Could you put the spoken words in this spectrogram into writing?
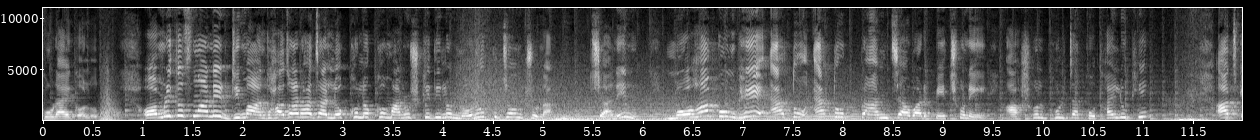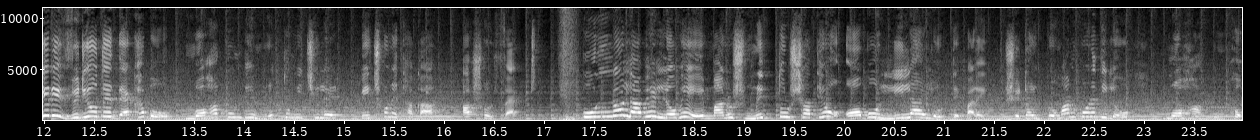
গোড়ায় গলত অমৃত স্নানের ডিমান্ড হাজার হাজার লক্ষ লক্ষ মানুষকে দিল নরক যন্ত্রণা। জানেন, মহাকুম্ভে এত এত প্রাণ যাওয়ার পেছনে আসল ভুলটা কোথায় লুকিয়ে? আজকের এই ভিডিওতে দেখাবো মহাকুম্ভে মৃত্যু মিছিলের পেছনে থাকা আসল ফ্যাক্ট পুণ্য লাভের লোভে মানুষ মৃত্যুর সাথেও অবলীলায় লড়তে পারে। সেটাই প্রমাণ করে দিল মহাকুম্ভ।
